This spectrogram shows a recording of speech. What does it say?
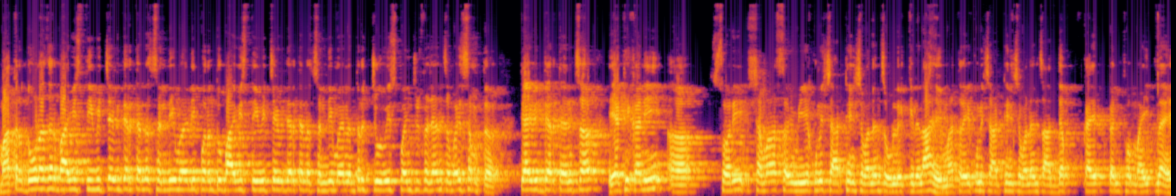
मात्र दोन हजार बावीस तेवीसच्या विद्यार्थ्यांना संधी मिळाली परंतु बावीस तेवीसच्या विद्यार्थ्यांना संधी मिळाल्यानंतर चोवीस पंचवीस ज्यांचं वय संपतं. त्या विद्यार्थ्यांचं या ठिकाणी सॉरी क्षमा असावी मी एकोणीसशे अठ्ठ्याऐंशी वाल्यांचा उल्लेख केलेला आहे. मात्र एकोणीसशे अठ्ठ्याऐंशी वाल्यांचा अद्याप काय कन्फर्म माहीत नाही.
